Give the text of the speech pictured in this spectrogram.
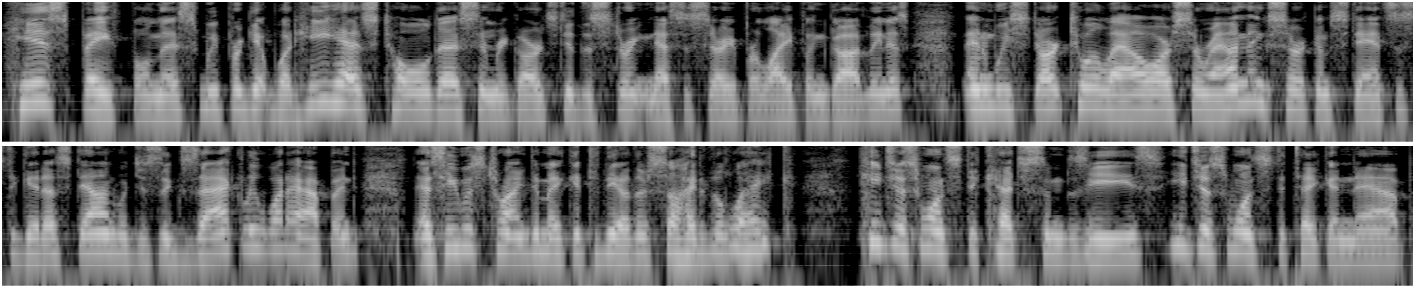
his faithfulness. We forget what he has told us in regards to the strength necessary for life and godliness. And we start to allow our surrounding circumstances to get us down, which is exactly what happened as he was trying to make it to the other side of the lake. He just wants to catch some Z's. He just wants to take a nap.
